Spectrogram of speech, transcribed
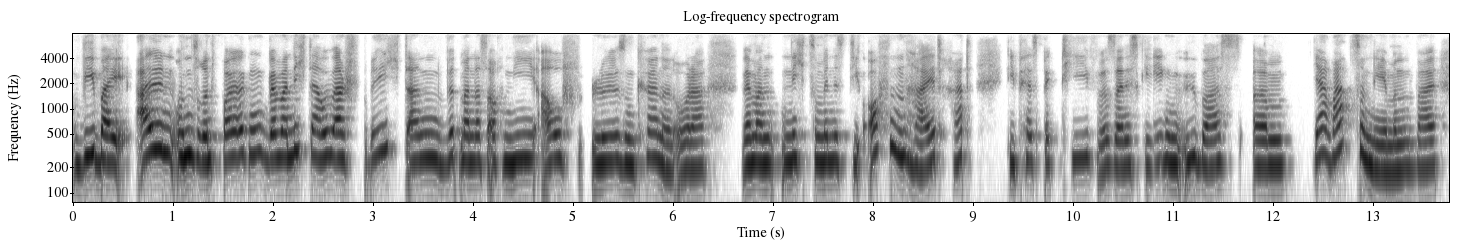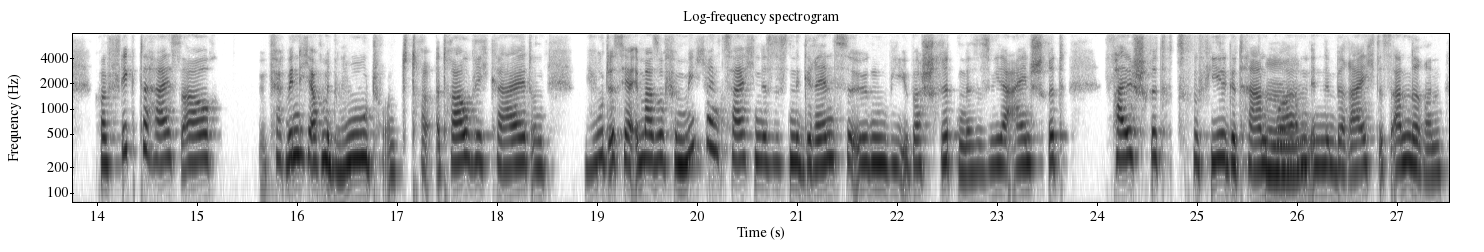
wie bei allen unseren Folgen, wenn man nicht darüber spricht, dann wird man das auch nie auflösen können. Oder wenn man nicht zumindest die Offenheit hat, die Perspektive seines Gegenübers ähm, ja wahrzunehmen, weil Konflikte heißt auch, verbinde ich auch mit Wut und Tra Traurigkeit. Und Wut ist ja immer so für mich ein Zeichen, es ist eine Grenze irgendwie überschritten. Es ist wieder ein Schritt, Fallschritt zu viel getan mhm. worden in den Bereich des anderen.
